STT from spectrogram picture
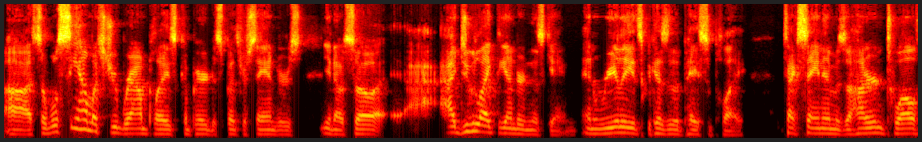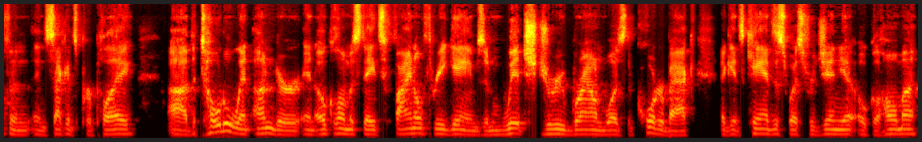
Uh, so we'll see how much Dru Brown plays compared to Spencer Sanders. You know, so I, I do like the under in this game, and really it's because of the pace of play. Texas A&M is 112th in, in seconds per play. Uh, the total went under in Oklahoma State's final three games, in which Dru Brown was the quarterback against Kansas, West Virginia, Oklahoma.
